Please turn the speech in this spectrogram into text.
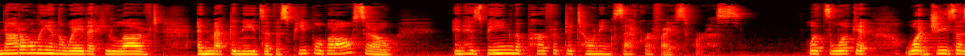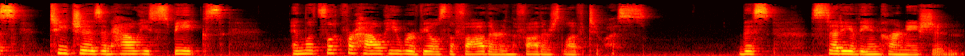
not only in the way that he loved and met the needs of his people, but also in his being the perfect atoning sacrifice for us. Let's look at what Jesus teaches and how he speaks, and let's look for how he reveals the Father and the Father's love to us. This study of the incarnation,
